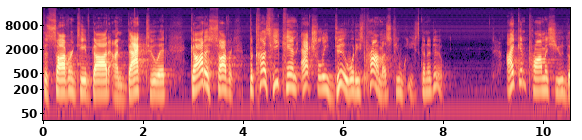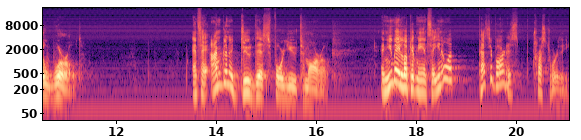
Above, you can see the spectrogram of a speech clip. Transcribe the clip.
the sovereignty of God. I'm back to it. God is sovereign because he can actually do what he's promised he, he's going to do. I can promise you the world and say, I'm going to do this for you tomorrow. And you may look at me and say, you know what? Pastor Bart is trustworthy.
